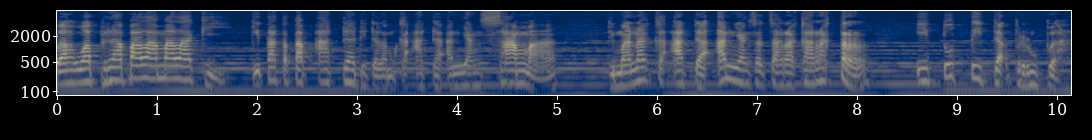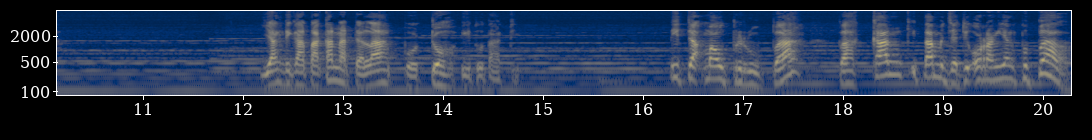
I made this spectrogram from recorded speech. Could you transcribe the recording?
bahwa berapa lama lagi kita tetap ada di dalam keadaan yang sama di mana keadaan yang secara karakter itu tidak berubah. Yang dikatakan adalah bodoh itu tadi. Tidak mau berubah, bahkan kita menjadi orang yang bebal.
